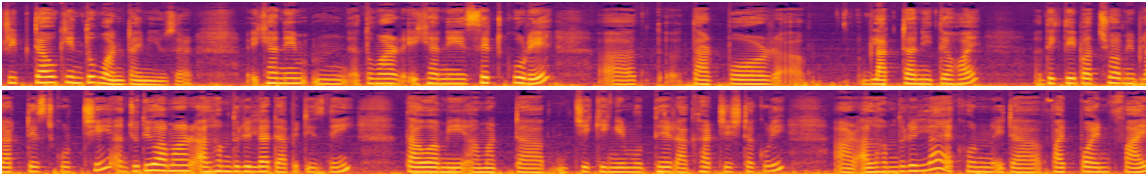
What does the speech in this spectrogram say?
ট্রিপটাও কিন্তু ওয়ান টাইম ইউজার এখানে তোমার এখানে সেট করে তারপর ব্লাডটা নিতে হয়। দেখতেই পাচ্ছ, আমি ব্লাড টেস্ট করছি। আর যদিও আমার আলহামদুলিল্লাহ ডায়াবেটিস নেই, তাও আমি আমারটা চেকিংয়ের মধ্যে রাখার চেষ্টা করি। আর আলহামদুলিল্লাহ এখন এটা five point five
